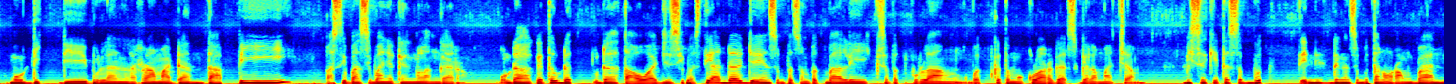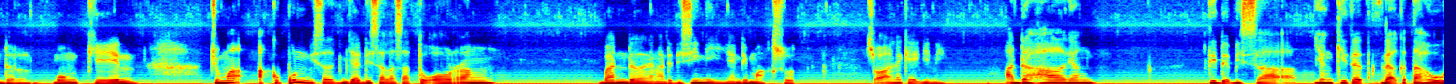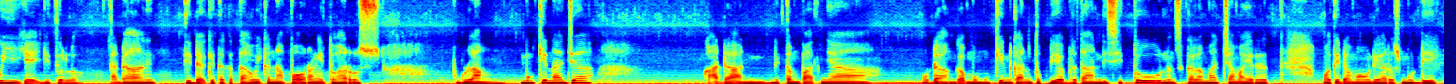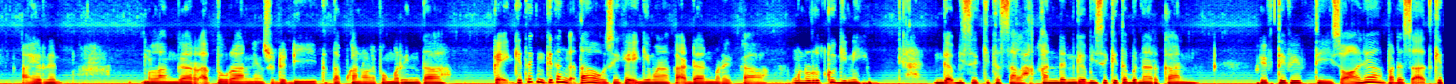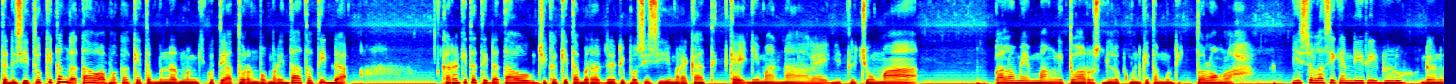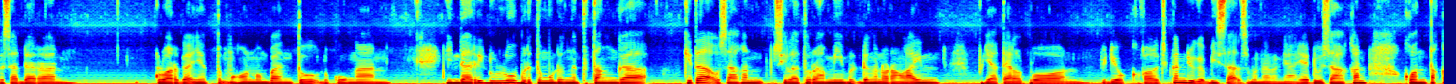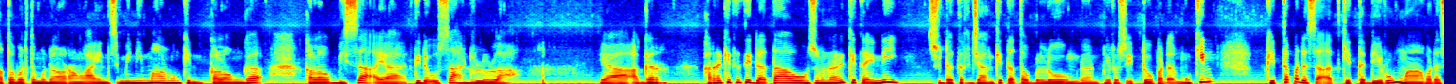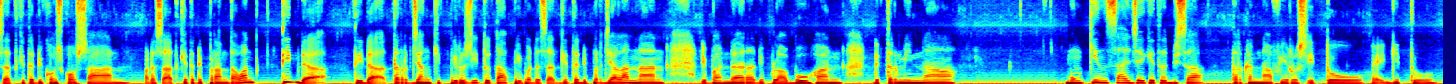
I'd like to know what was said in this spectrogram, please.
mudik di bulan Ramadan tapi pasti masih banyak yang ngelanggar. Udah kita udah udah tahu aja sih pasti ada aja yang sempet sempet balik sempet pulang buat ketemu keluarga segala macam. Bisa kita sebut ini dengan sebutan orang bandel mungkin. Cuma aku pun bisa menjadi salah satu orang bandel yang ada di sini yang dimaksud. Soalnya kayak gini ada hal yang tidak bisa yang kita tidak ketahui kayak gitu loh. Ada hal yang tidak kita ketahui kenapa orang itu harus pulang. Mungkin aja keadaan di tempatnya udah nggak memungkinkan untuk dia bertahan di situ dan segala macam. Akhirnya mau tidak mau dia harus mudik. Akhirnya melanggar aturan yang sudah ditetapkan oleh pemerintah. Kayak kita kita nggak tahu sih kayak gimana keadaan mereka. Menurutku gini nggak bisa kita salahkan dan nggak bisa kita benarkan 50-50 soalnya pada saat kita di situ kita nggak tahu apakah kita benar mengikuti aturan pemerintah atau tidak. Karena kita tidak tahu jika kita berada di posisi mereka kayak gimana kayak gitu. Cuma kalau memang itu harus dilakukan kita mudik tolonglah. Isolasikan diri dulu dengan kesadaran. Keluarganya mohon membantu dukungan. Hindari dulu bertemu dengan tetangga kita usahakan silaturahmi dengan orang lain via telepon, video call kan juga bisa sebenarnya. Ya diusahakan kontak atau bertemu dengan orang lain seminimal mungkin. Kalau enggak kalau bisa ya tidak usah dulu lah ya agar karena kita tidak tahu sebenarnya kita ini sudah terjangkit atau belum dengan virus itu. Pada mungkin kita pada saat kita di rumah pada saat kita di kos-kosan pada saat kita di perantauan tidak tidak terjangkit virus itu. Tapi pada saat kita di perjalanan di bandara di pelabuhan di terminal mungkin saja kita bisa terkena virus itu kayak gitu.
